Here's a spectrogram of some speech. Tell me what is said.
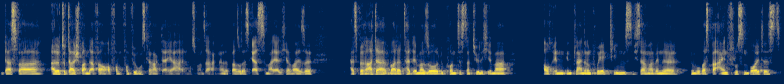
das war also total spannende Erfahrung, auch vom, vom Führungscharakter her halt, muss man sagen. Ne? Das war so das erste Mal, ehrlicherweise. Als Berater war das halt immer so, du konntest natürlich immer auch in, in kleineren Projektteams, ich sage mal, wenn du irgendwo was beeinflussen wolltest,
